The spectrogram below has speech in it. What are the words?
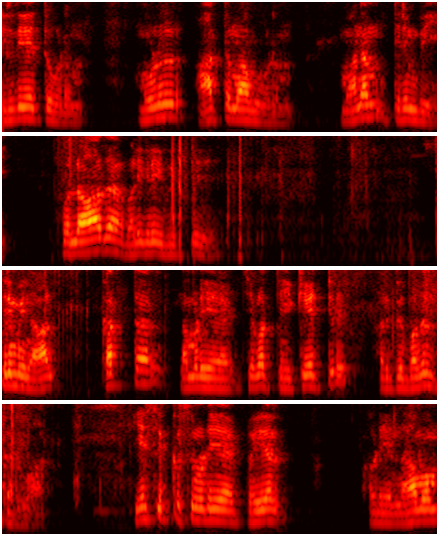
இருதயத்தோடும் முழு ஆத்மாவோடும் மனம் திரும்பி பொல்லாத வழிகளை விட்டு திரும்பினால் கத்தர் நம்முடைய ஜெபத்தை கேட்டு அதற்கு பதில் தருவார். இயேசு கிறிஸ்தனுடைய பெயர் அவருடைய நாமம்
